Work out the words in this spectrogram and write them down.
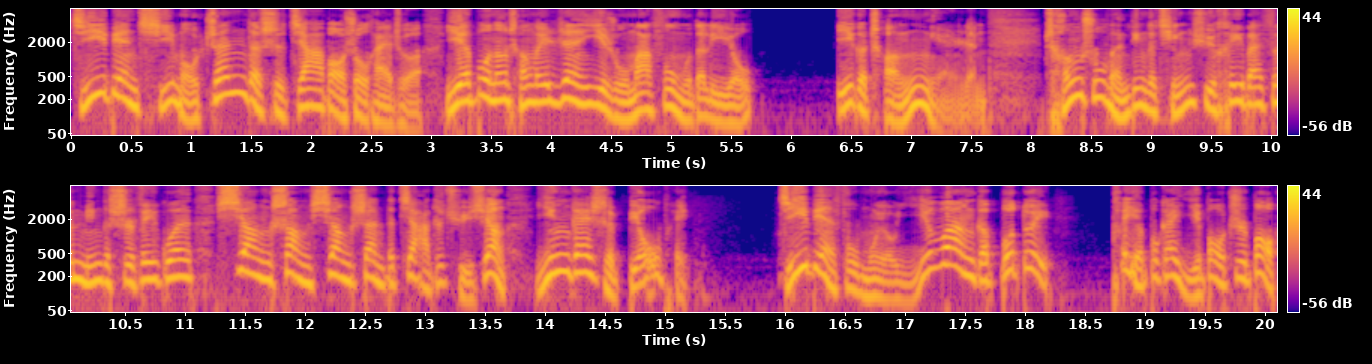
即便齐某真的是家暴受害者，也不能成为任意辱骂父母的理由。一个成年人，成熟稳定的情绪、黑白分明的是非观、向上向善的价值取向，应该是标配。即便父母有一万个不对，他也不该以暴制暴，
